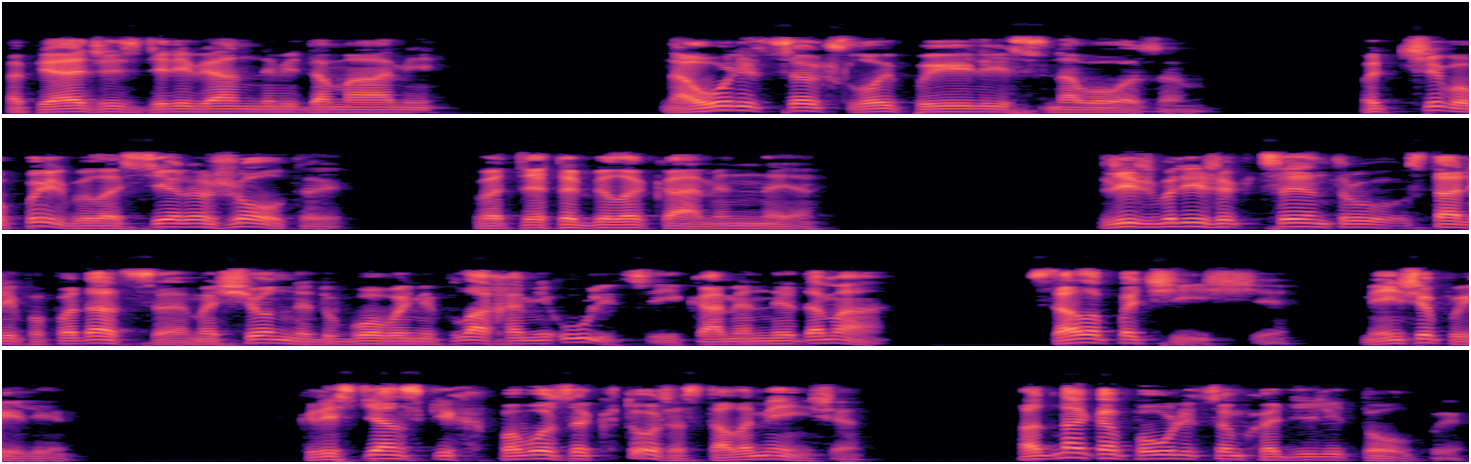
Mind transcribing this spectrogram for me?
опять же с деревянными домами. На улицах слой пыли с навозом. Отчего пыль была серо-желтой? Вот это белокаменная. Лишь ближе к центру стали попадаться мощенные дубовыми плахами улицы и каменные дома. Стало почище, меньше пыли. Крестьянских повозок тоже стало меньше. Однако по улицам ходили толпы.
